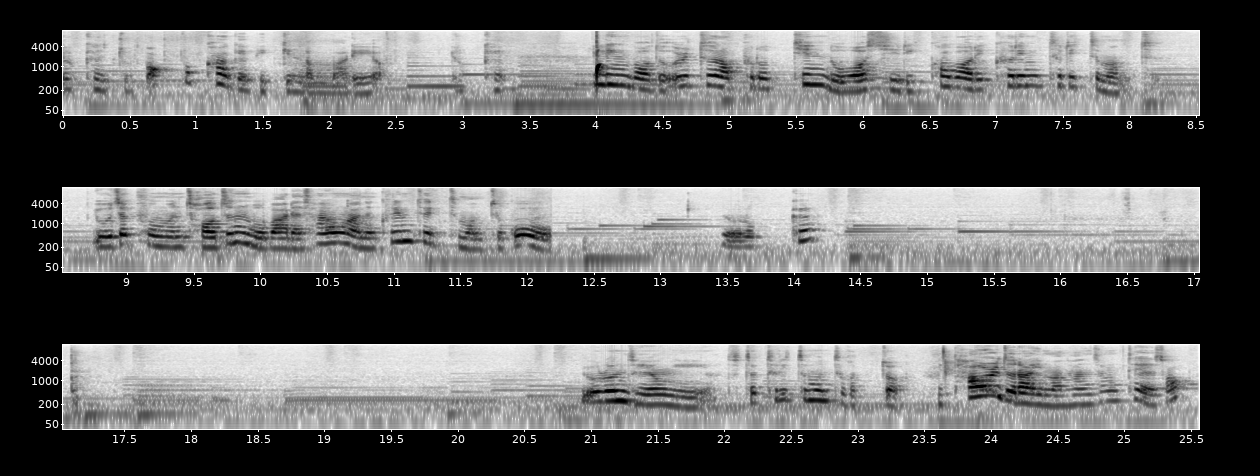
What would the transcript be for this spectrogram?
이렇게 좀 뻑뻑하게 빗긴단 말이에요. 이렇게 힐링버드 ultra protein no-wash recovery 크림 트리트먼트 이 제품은 젖은 모발에 사용하는 크림 트리트먼트고 이렇게 이런 제형이에요. 진짜 트리트먼트 같죠? 타월 드라이만 한 상태에서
